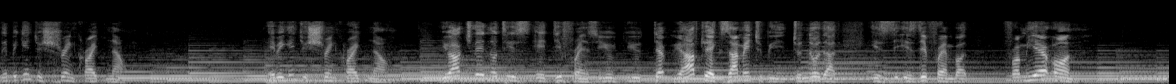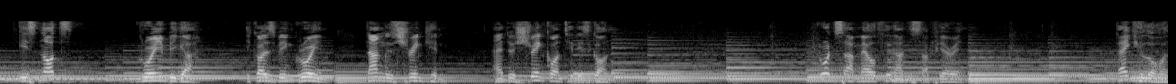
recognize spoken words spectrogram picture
They begin to shrink right now. They begin to shrink right now. You actually notice a difference. You you you have to examine to be to know that it's, it's different. But from here on, it's not growing bigger because it's been growing. Now it's shrinking, and to shrink until it's gone. Growths are melting and disappearing. Thank you, Lord.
